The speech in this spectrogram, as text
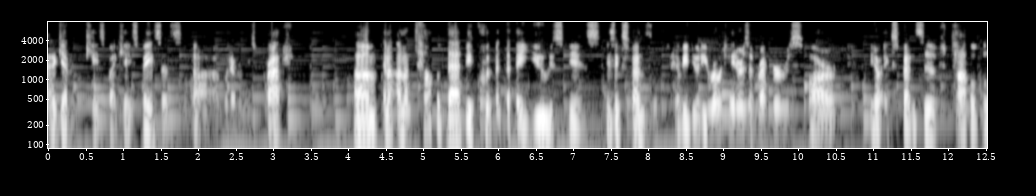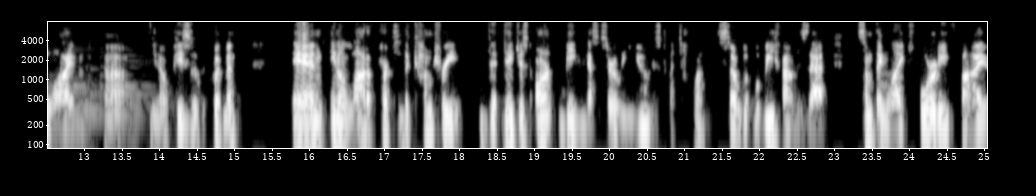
again, on a case by case basis, uh, whenever there's a crash. Um, and, and, on top of that, the equipment that they use is is expensive. Heavy duty rotators and wreckers are, you know, expensive, top of the line, uh, you know, pieces of equipment. And in a lot of parts of the country, they just aren't being necessarily used a ton. So what we found is that something like 45%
